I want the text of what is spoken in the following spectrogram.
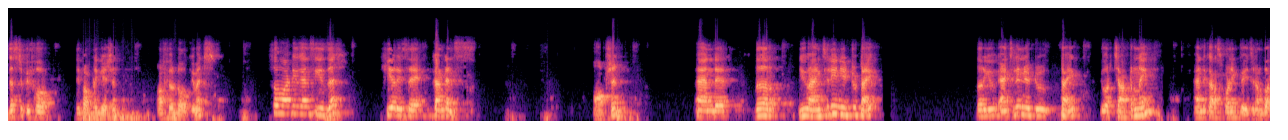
just before the publication of your documents. So what you can see is that here is a contents option and uh, there you actually need to type there you actually need to type your chapter name and the corresponding page number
